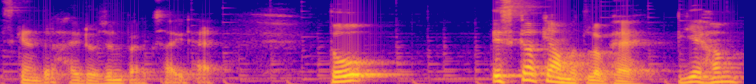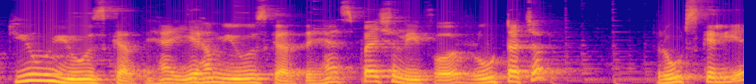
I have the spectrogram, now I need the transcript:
इसके अंदर हाइड्रोजन पेरोक्साइड है। तो इसका क्या मतलब है? ये हम क्यों यूज़ करते हैं? ये हम यूज़ करते हैं specially for root touch up roots के लिए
